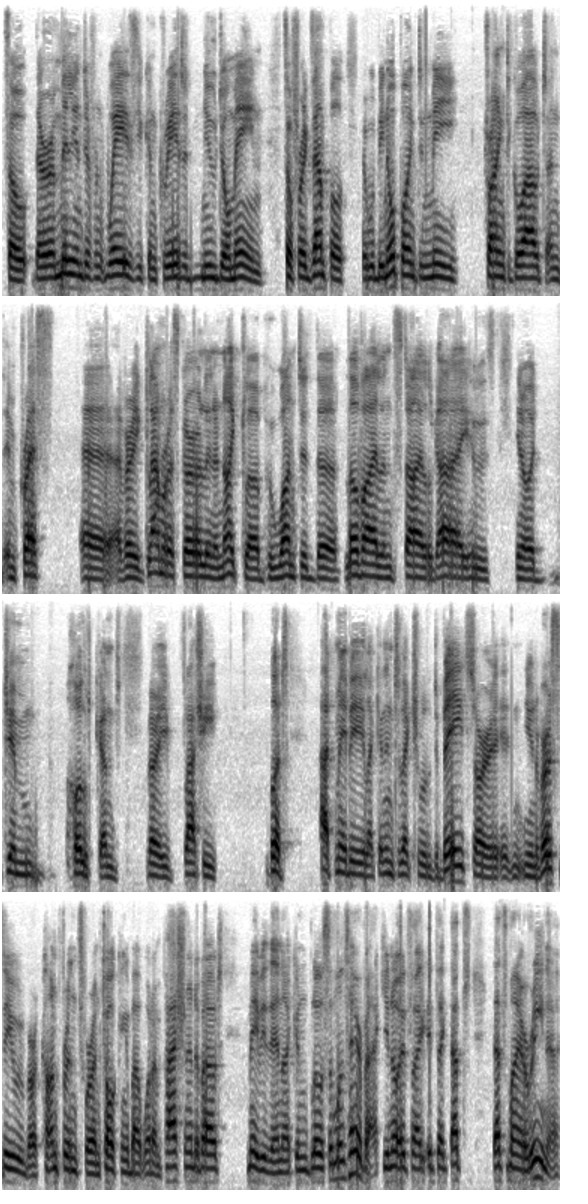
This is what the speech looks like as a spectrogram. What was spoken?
So, there are a million different ways you can create a new domain. So, for example, there would be no point in me trying to go out and impress uh, a very glamorous girl in a nightclub who wanted the Love Island style guy who's, you know, a gym hulk and very flashy. But at maybe like an intellectual debate or in university or a conference where I'm talking about what I'm passionate about, maybe then I can blow someone's hair back. You know, it's like it's like that's that's my arena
